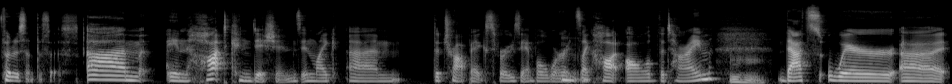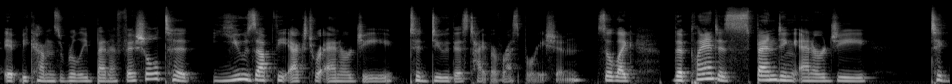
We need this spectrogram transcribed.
photosynthesis. Um in hot conditions in like um the tropics for example where it's like hot all of the time, that's where uh it becomes really beneficial to use up the extra energy to do this type of respiration. So like the plant is spending energy to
